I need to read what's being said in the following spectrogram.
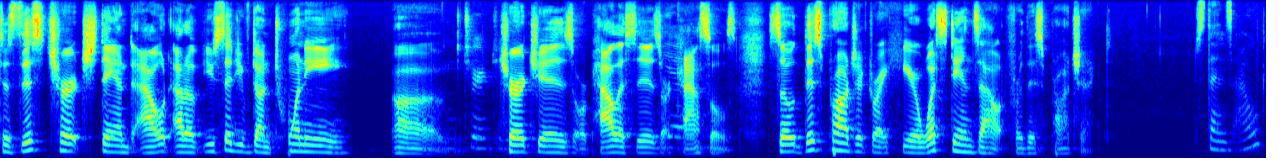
does this church stand out? Out of you said you've done twenty. Uh, Church. churches or palaces or Yeah. castles. So this project right here, what stands out for this project? stands out.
